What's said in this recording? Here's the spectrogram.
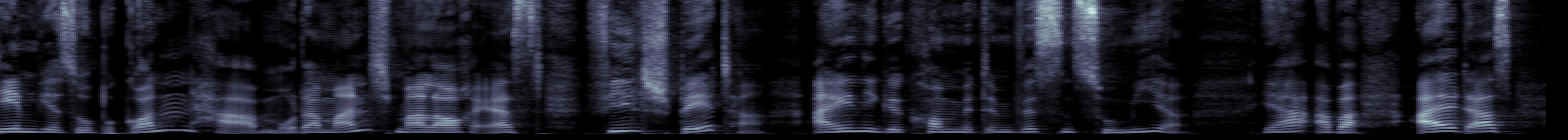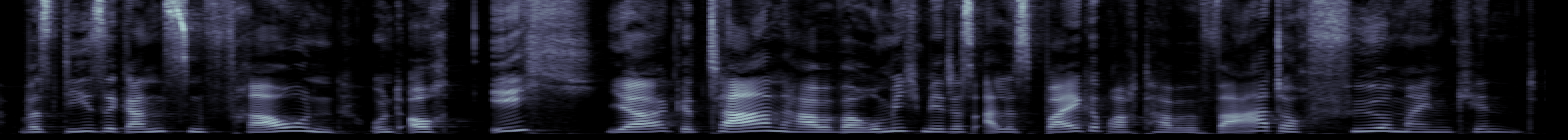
dem wir so begonnen haben oder manchmal auch erst viel später. Einige kommen mit dem Wissen zu mir. Ja, aber all das, was diese ganzen Frauen und auch ich ja getan habe, warum ich mir das alles beigebracht habe, war doch für mein Kind.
